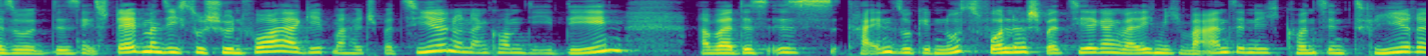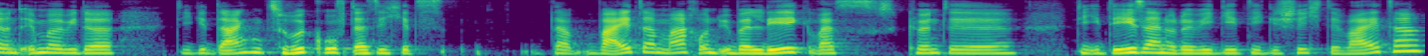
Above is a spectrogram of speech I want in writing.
also das stellt man sich so schön vor, da geht man halt spazieren und dann kommen die Ideen. Aber das ist kein so genussvoller Spaziergang, weil ich mich wahnsinnig konzentriere und immer wieder die Gedanken zurückrufe, dass ich jetzt da weitermache und überlege, was könnte die Idee sein oder wie geht die Geschichte weiter.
